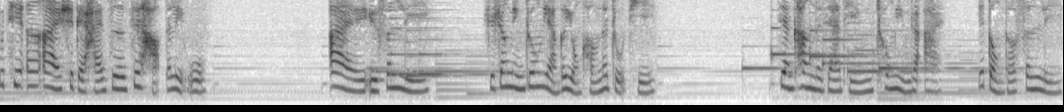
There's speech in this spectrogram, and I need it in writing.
夫妻恩爱是给孩子最好的礼物。爱与分离，是生命中两个永恒的主题。健康的家庭充盈着爱，也懂得分离。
